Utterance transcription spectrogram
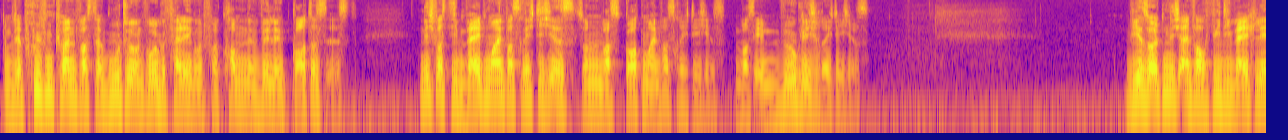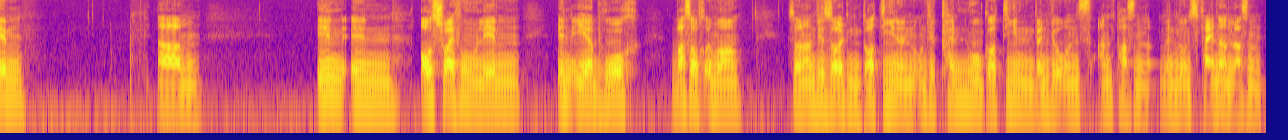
Damit ihr prüfen könnt, was der gute und wohlgefällige und vollkommene Wille Gottes ist. Nicht, was die Welt meint, was richtig ist, sondern was Gott meint, was richtig ist. Und was eben wirklich richtig ist. Wir sollten nicht einfach wie die Welt leben, ähm, in, in Ausschweifungen leben, in Ehebruch, was auch immer, sondern wir sollten Gott dienen und wir können nur Gott dienen, wenn wir uns anpassen, wenn wir uns verändern lassen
